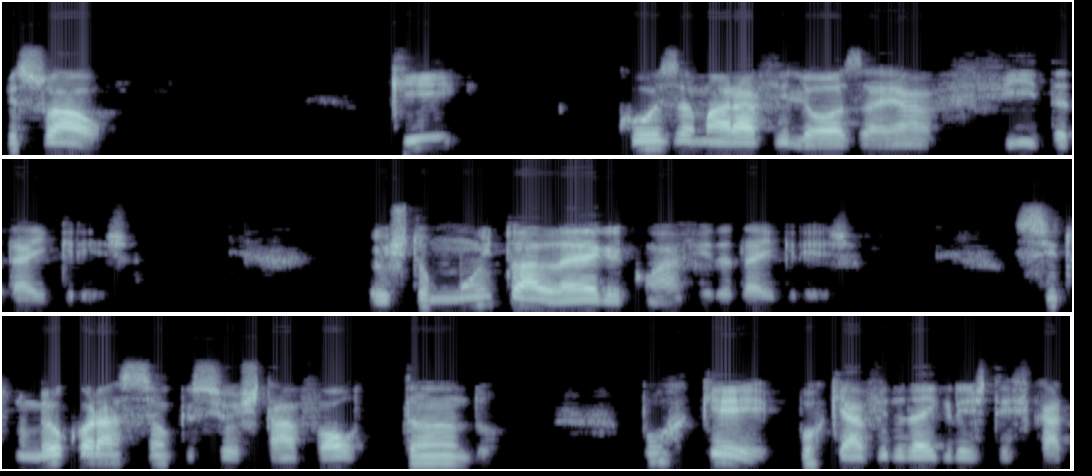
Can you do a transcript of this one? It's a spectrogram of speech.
Pessoal, que coisa maravilhosa é a vida da igreja. Eu estou muito alegre com a vida da igreja. Sinto no meu coração que o Senhor está voltando por quê? Porque a vida da igreja tem ficado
